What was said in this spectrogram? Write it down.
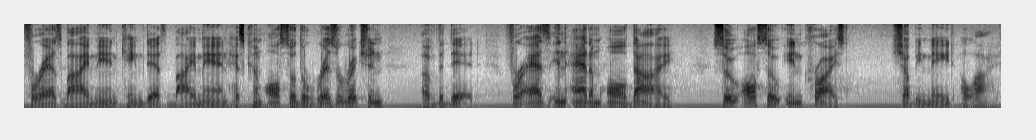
For as by a man came death, by a man has come also the resurrection of the dead. For as in Adam all die, so also in Christ shall be made alive,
